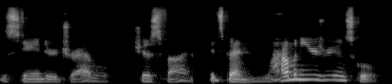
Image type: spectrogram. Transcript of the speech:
the standard travel just fine. It's been how many years were you in school?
